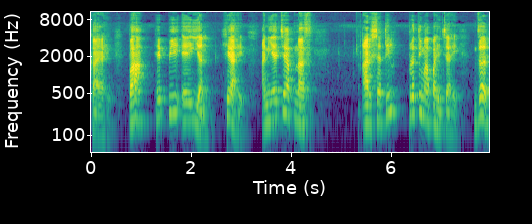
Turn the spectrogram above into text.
काय आहे? पहा हे पी ए एन हे आहे आणि याचे आपणास आरशातील प्रतिमा पाहिजे आहे. जर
